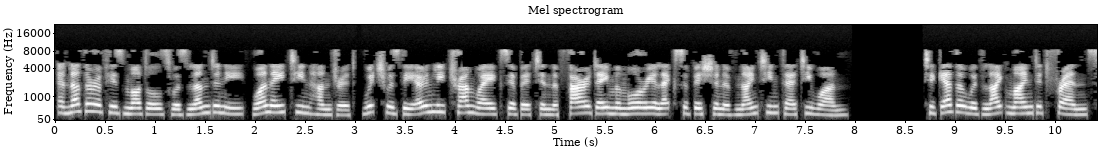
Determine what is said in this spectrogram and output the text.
Another of his models was London E. 1 1800, which was the only tramway exhibit in the Faraday Memorial Exhibition of 1931. Together with like-minded friends,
